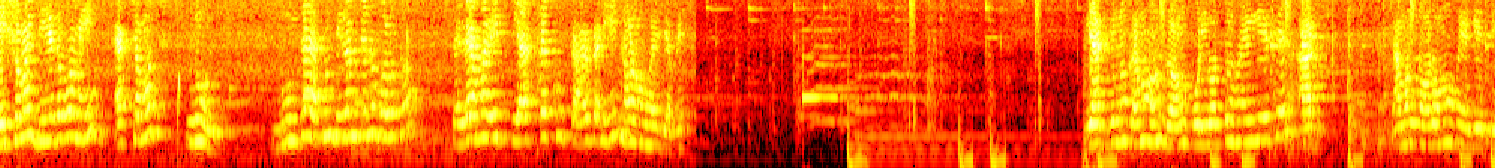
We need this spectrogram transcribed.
এই সময় দিয়ে দেবো আমি এক চামচ নুন। নুনটা এখন দিলাম কেন বলো তো? তাহলে আমার এই পেঁয়াজটা খুব তাড়াতাড়ি নরম হয়ে যাবে। পেঁয়াজগুলো কেমন রং পরিবর্তন হয়ে গিয়েছে, আর কেমন নরমও হয়ে গিয়েছে।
